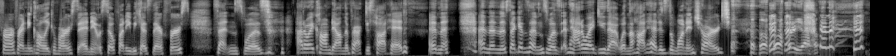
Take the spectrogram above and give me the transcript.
from a friend and colleague of ours, and it was so funny because their first sentence was, "How do I calm down the practice hothead?" And then and then the second sentence was, and how do I do that when the hothead is the one in charge? yeah.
